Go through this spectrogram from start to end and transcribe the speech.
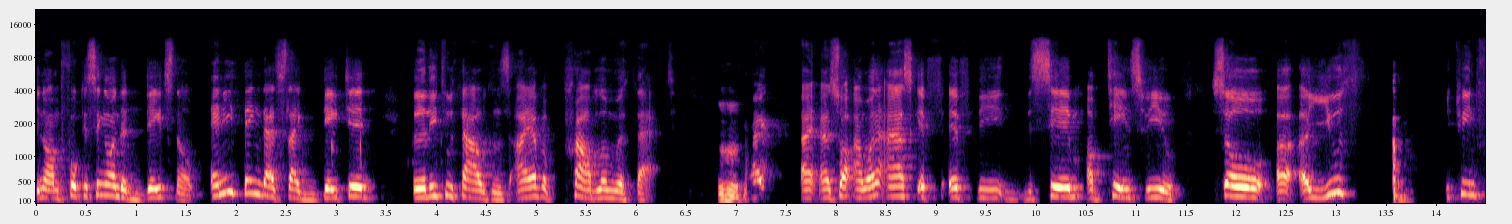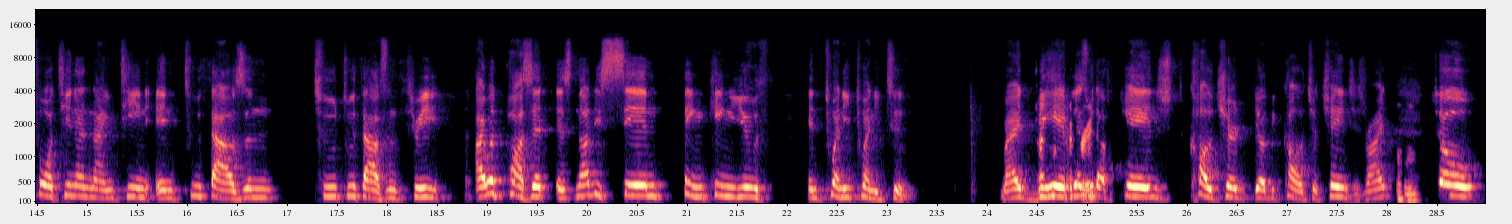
you know I'm focusing on the dates now. Anything that's like dated early 2000s, I have a problem with that. Mm-hmm. Right. I, and so I want to ask if if the the same obtains for you. So uh, a youth between 14 and 19 in 2002 2003 I would posit is not the same thinking youth in 2022, right? Behaviors would have changed, culture, there'll be culture changes, right? Mm-hmm. So,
